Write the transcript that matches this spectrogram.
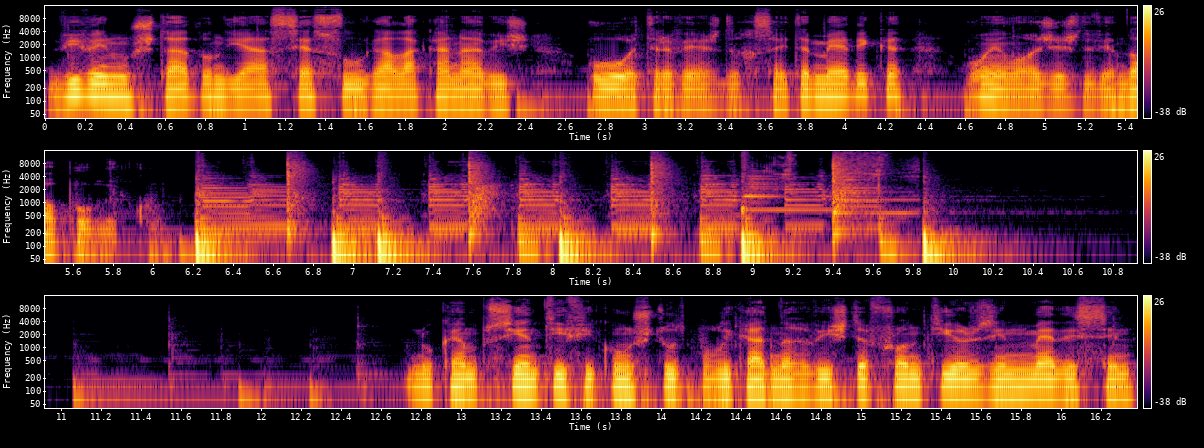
vivem num estado onde há acesso legal à cannabis, ou através de receita médica ou em lojas de venda ao público. No campo científico, um estudo publicado na revista Frontiers in Medicine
